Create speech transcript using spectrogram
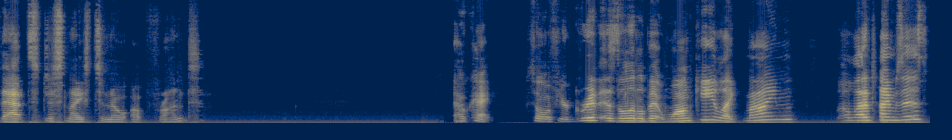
that's just nice to know up front. Okay, so if your grid is a little bit wonky like mine a lot of times is,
